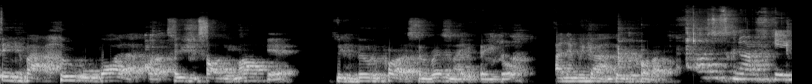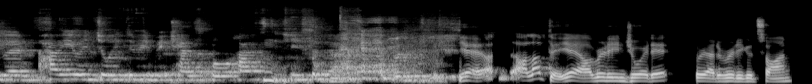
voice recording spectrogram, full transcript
Think about who will buy that product, who's your target market, so we can build a product that's going to resonate with people, and then we go out and build the product. I was just going to ask you um, how you enjoyed doing Rich House Ball. How did you feel? Yeah, I, loved it. Yeah, I really enjoyed it. We had a really good time.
